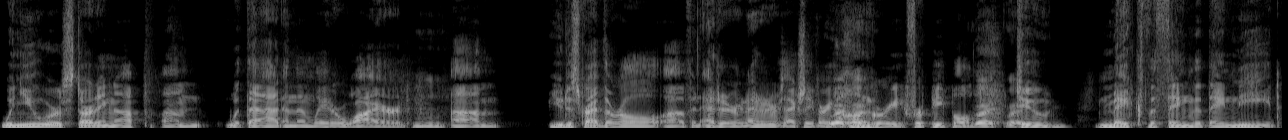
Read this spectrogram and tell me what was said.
When you were starting up um, with that, and then later Wired, Mm. um, you described the role of an editor. An editor is actually very Right, right. hungry for people Right, right. to make the thing that they need.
